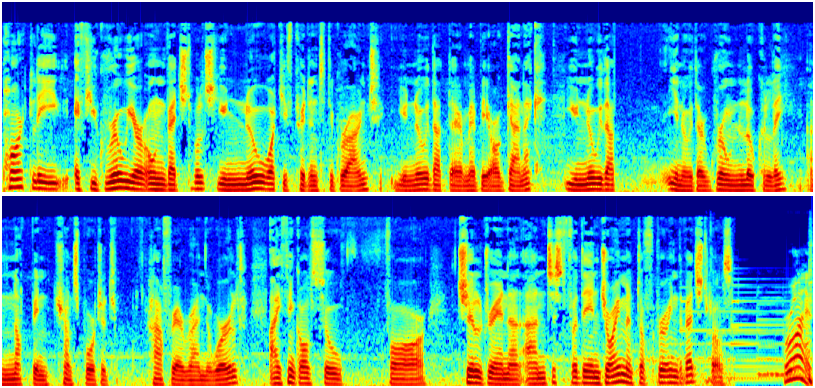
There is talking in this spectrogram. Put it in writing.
partly if you grow your own vegetables, you know what you've put into the ground. You know that they're maybe organic. You know that you know they're grown locally and not been transported halfway around the world. I think also for children and, and just for the enjoyment of growing the vegetables. Brian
